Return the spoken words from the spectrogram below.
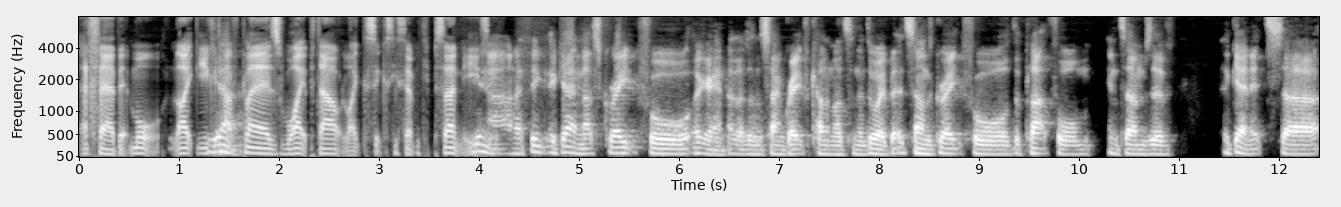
a fair bit more. Like you could yeah. have players wiped out like 60, 70 percent easy. Yeah, and I think again that's great for again that doesn't sound great for Callum Hudson-Odoi, but it sounds great for the platform in terms of again it's uh,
